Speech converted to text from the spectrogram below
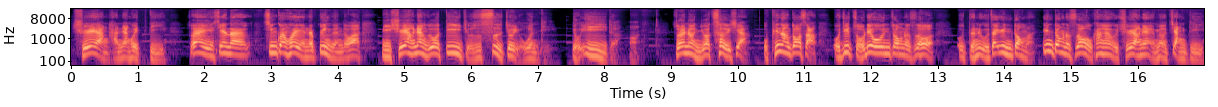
血氧含量会低。所以现在新冠肺炎的病人的话，你血氧量如果低于九十四就有问题，有意义的啊。所以呢，你就要测一下，我平常多少，我去走六分钟的时候，我等于我在运动嘛，运动的时候我看看我血氧量有没有降低，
